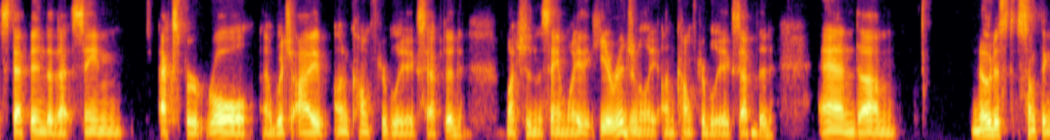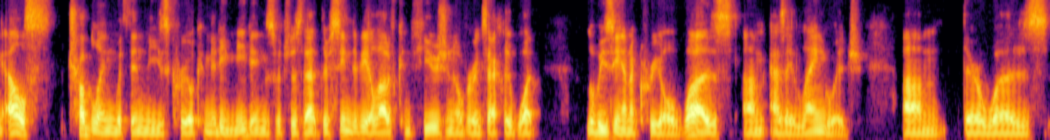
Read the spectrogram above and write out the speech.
step into that same expert role, uh, which I uncomfortably accepted, much in the same way that he originally uncomfortably accepted, and um, noticed something else troubling within these Creole committee meetings, which was that there seemed to be a lot of confusion over exactly what Louisiana Creole was um, as a language um, there was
